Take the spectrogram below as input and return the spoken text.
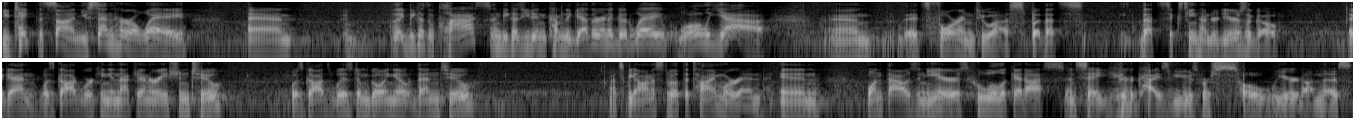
you take the son, you send her away, and like because of class and because you didn't come together in a good way? Well, yeah. And it's foreign to us, but that's that's 1600 years ago. Again, was God working in that generation too? Was God's wisdom going out then too? Let's be honest about the time we're in. In 1,000 years, who will look at us and say, Your guys' views were so weird on this?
